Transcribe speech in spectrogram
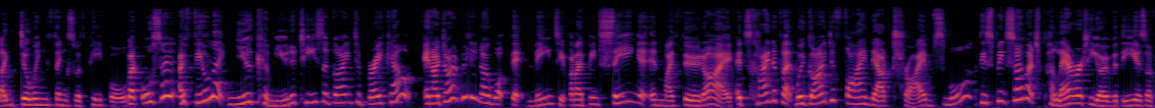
like doing things with people. But also i feel like new communities are going to break out and i don't really know what that means yet but i've been seeing it in my third eye. It's kind of like we're going to find our tribes more. There's been so much polarity over the years of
